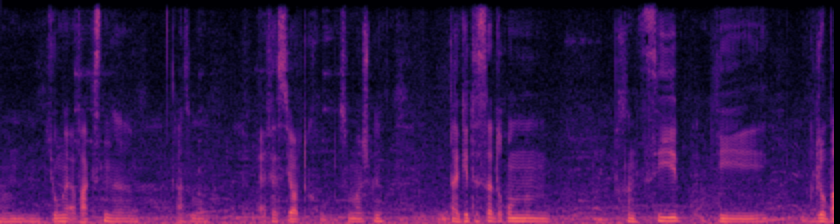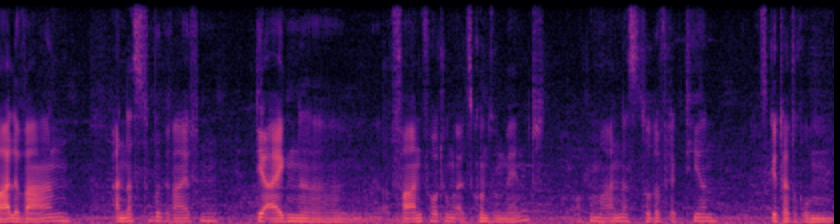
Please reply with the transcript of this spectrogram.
ähm, junge Erwachsene, also FSJ-Gruppen zum Beispiel. Da geht es darum, im Prinzip die globale Waren anders zu begreifen, die eigene Verantwortung als Konsument auch nochmal anders zu reflektieren. Es geht darum,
